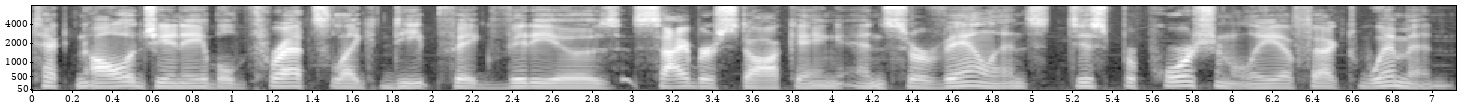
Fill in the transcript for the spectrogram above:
technology enabled threats like deepfake videos, cyberstalking, and surveillance disproportionately affect women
